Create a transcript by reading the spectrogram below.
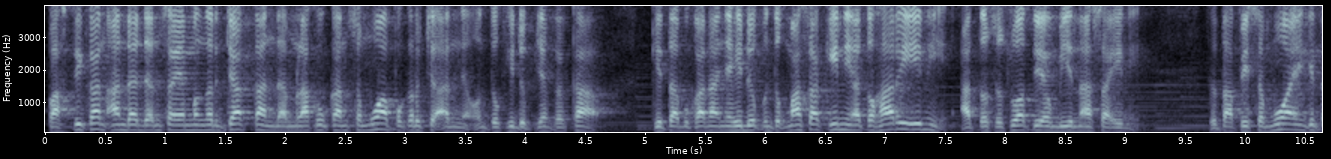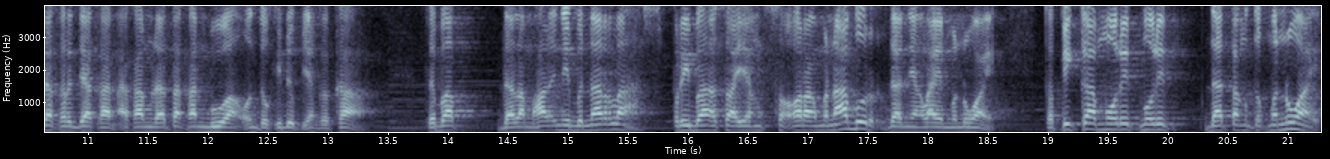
Pastikan Anda dan saya mengerjakan dan melakukan semua pekerjaannya untuk hidup yang kekal. Kita bukan hanya hidup untuk masa kini atau hari ini atau sesuatu yang binasa ini. Tetapi semua yang kita kerjakan akan mendatangkan buah untuk hidup yang kekal. Sebab dalam hal ini benarlah peribahasa yang seorang menabur dan yang lain menuai. Ketika murid-murid datang untuk menuai,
